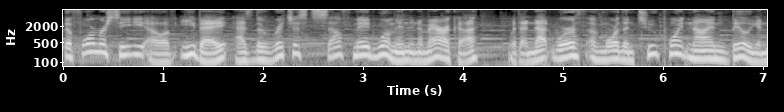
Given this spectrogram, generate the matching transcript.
the former CEO of eBay, as the richest self made woman in America with a net worth of more than $2.9 billion.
